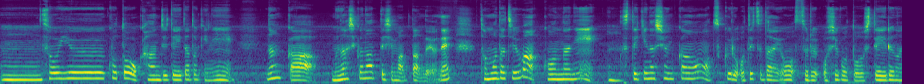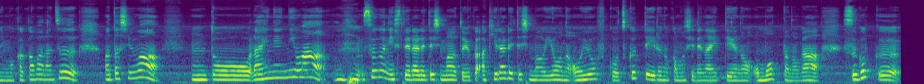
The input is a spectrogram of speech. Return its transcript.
うんそういうことを感じていた時になんか虚しくなってしまったんだよね。友達はこんなに、うん、素敵な瞬間を作るお手伝いをするお仕事をしているのにもかかわらず私は、うんと、来年にはすぐに捨てられてしまうというか飽きられてしまうようなお洋服を作っているのかもしれないっていうのを思ったのがすごく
